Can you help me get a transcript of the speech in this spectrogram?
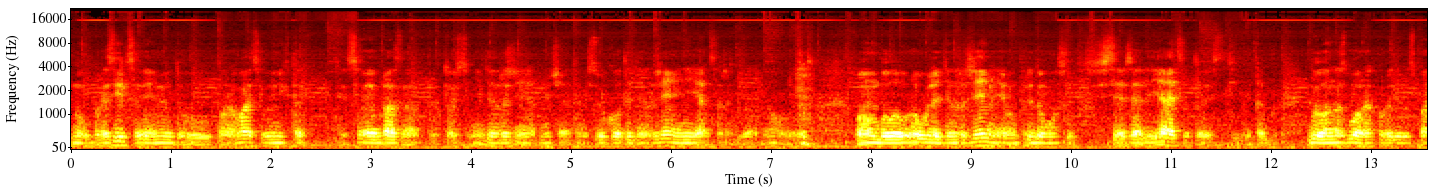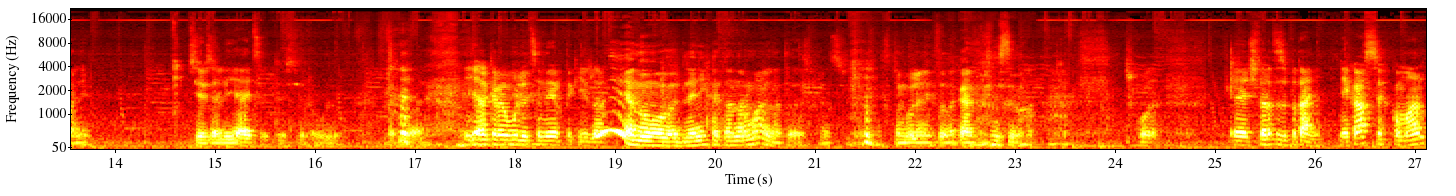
ну, бразильцев, я имею в виду, у у них так своеобразно, то есть они день рождения отмечают, там, если у кого-то день рождения, они яйца разбивают на голову. По-моему, было у Рауля день рождения, и он придумал, что все взяли яйца, то есть это было на сборах вроде в Испании. Все взяли яйца, то есть и Раулю добавили. Як Рауль оцінив такий жарт? Не, ну для них это нормально, то есть, в принципе, тем более никто на камеру не снимал. Шкода. Е, Четверте запитання. Яка з цих команд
